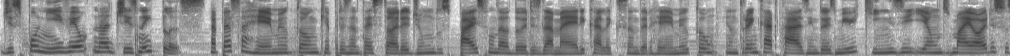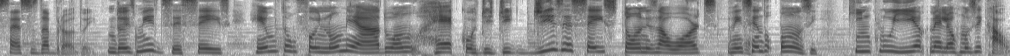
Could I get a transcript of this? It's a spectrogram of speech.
disponível na Disney Plus. A peça Hamilton, que apresenta a história de um dos pais fundadores da América, Alexander Hamilton, entrou em cartaz em 2015 e é um dos maiores sucessos da Broadway. Em 2016, Hamilton foi nomeado a um recorde de 16 Tony Awards, vencendo 11 que incluía melhor musical.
